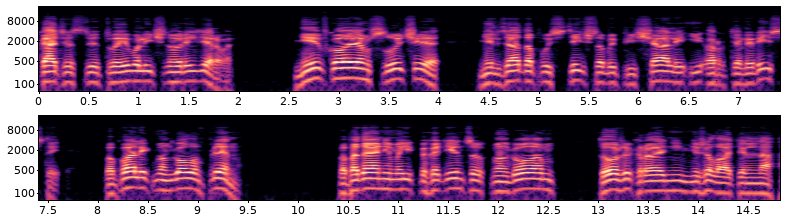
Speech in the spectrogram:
в качестве твоего личного резерва. Ни в коем случае нельзя допустить, чтобы пищали и артиллеристы попали к монголам в плен. Попадание моих пехотинцев к монголам тоже крайне нежелательно.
